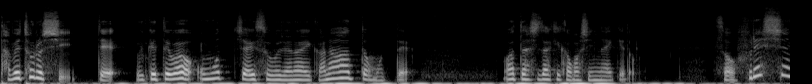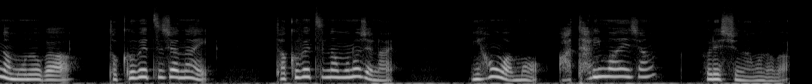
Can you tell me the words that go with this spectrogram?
食べとるしって受けては思っちゃいそうじゃないかなと思って。私だけかもしんないけど。そうフレッシュなものが特別じゃない。特別なものじゃない。日本はもう当たり前じゃん？フレッシュなものが。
